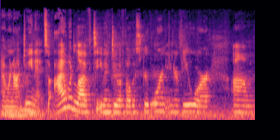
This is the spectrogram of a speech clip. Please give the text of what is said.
and we're Mm-hmm. not doing it. So I would love to even do a focus group or an interview or um,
